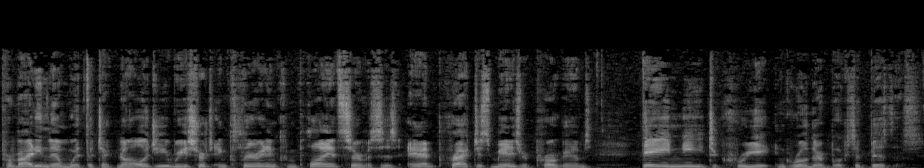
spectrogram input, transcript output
providing them with the technology, research, and clearing and compliance services and practice management programs they need to create and grow their books of business.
